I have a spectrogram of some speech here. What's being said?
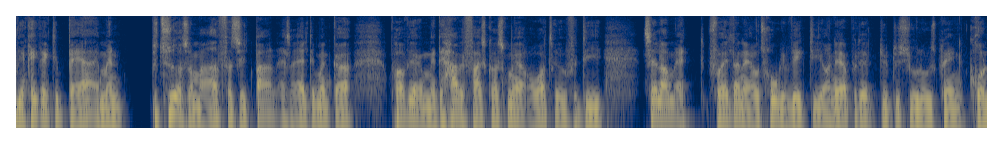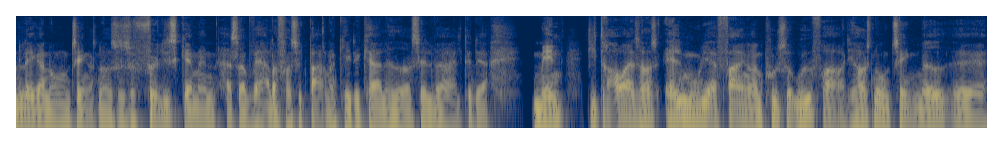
man kan ikke rigtig bære, at man betyder så meget for sit barn, altså alt det, man gør, påvirker, men det har vi faktisk også med at overdrive, fordi selvom at forældrene er utrolig vigtige, og nær på det dybde dybdepsykologiske plan grundlægger nogle ting og sådan noget, så selvfølgelig skal man altså være der for sit barn og give det kærlighed og selvværd og alt det der. Men de drager altså også alle mulige erfaringer og impulser udefra, og de har også nogle ting med øh,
